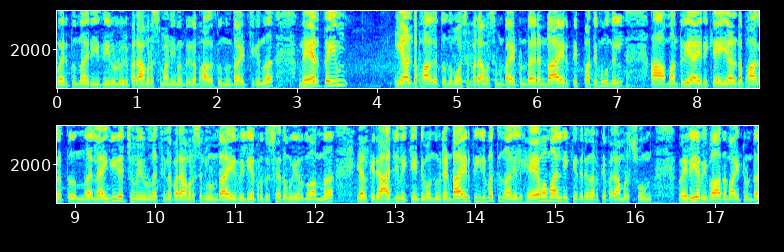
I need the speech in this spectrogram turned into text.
വരുത്തുന്ന രീതിയിലുള്ള ഒരു പരാമർശമാണ് ഈ മന്ത്രിയുടെ ഭാഗത്തുനിന്ന് ഉണ്ടായിട്ടിരിക്കുന്നത് നേരത്തെയും ഇയാളുടെ ഭാഗത്തുനിന്ന് മോശം പരാമർശം ഉണ്ടായിട്ടുണ്ട് രണ്ടായിരത്തി പതിമൂന്നിൽ മന്ത്രിയായിരിക്കെ ഇയാളുടെ ഭാഗത്തുനിന്ന് ലൈംഗിക ചുവയുള്ള ചില പരാമർശങ്ങൾ ഉണ്ടായി വലിയ പ്രതിഷേധം ഉയർന്നു അന്ന് ഇയാൾക്ക് രാജിവെക്കേണ്ടി വന്നു. രണ്ടായിരത്തി ഇരുപത്തിനാലിൽ ഹേമമാലിനിക്കെതിരെ നടത്തിയ പരാമർശവും വലിയ വിവാദമായിട്ടുണ്ട്.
